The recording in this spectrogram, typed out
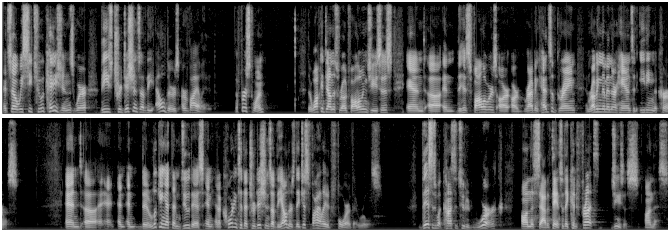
And so we see two occasions where these traditions of the elders are violated. The first one, they're walking down this road following Jesus, and, uh, and his followers are, are grabbing heads of grain and rubbing them in their hands and eating the kernels. And, uh, and, and they're looking at them do this, and, and according to the traditions of the elders, they just violated four of their rules. This is what constituted work on the Sabbath day. And so they confront Jesus on this.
